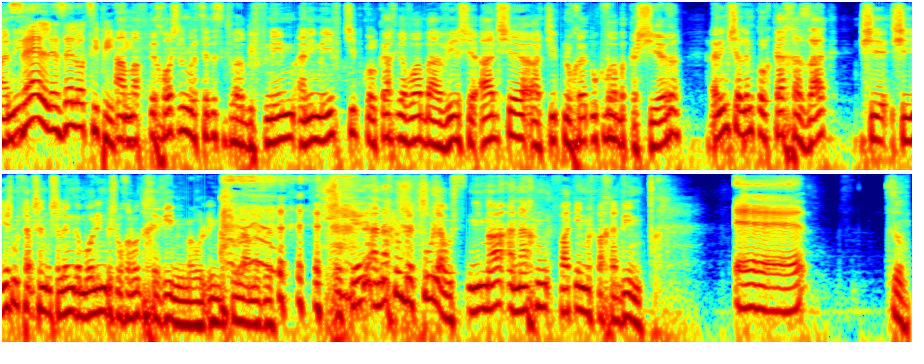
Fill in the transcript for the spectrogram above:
אני- זה לזה לא ציפיתי. המפתחות של מרצדס כבר בפנים אני מעיף צ'יפ כל כך גבוה באוויר שעד שהצ'יפ נוחת הוא כבר ב cashier אני משלם כל כך חזק ש, שיש מצב שאני משלם גם all in בשולחנות אחרים עם עם הסולם הזה. אוקיי אנחנו ב full house ממה אנחנו fucking מפחדים. אה, טוב,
